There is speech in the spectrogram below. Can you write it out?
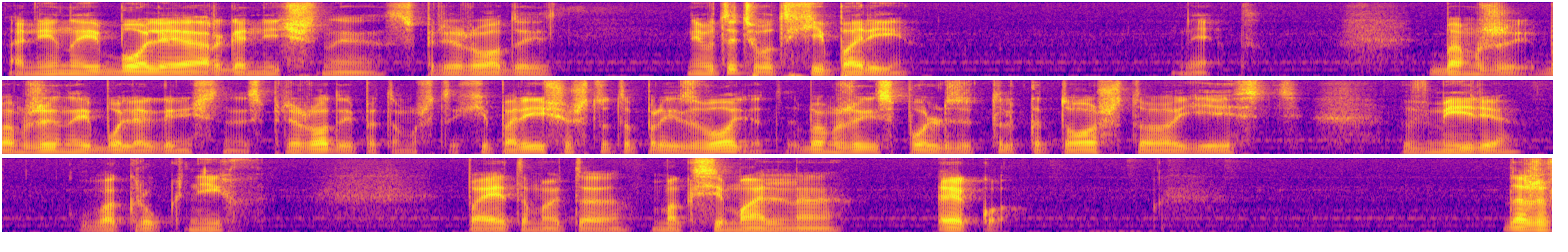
Они наиболее органичные с природой. Не вот эти вот хипари. Нет бомжи. Бомжи наиболее ограничены с природой, потому что хипари еще что-то производят. Бомжи используют только то, что есть в мире, вокруг них. Поэтому это максимально эко. Даже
